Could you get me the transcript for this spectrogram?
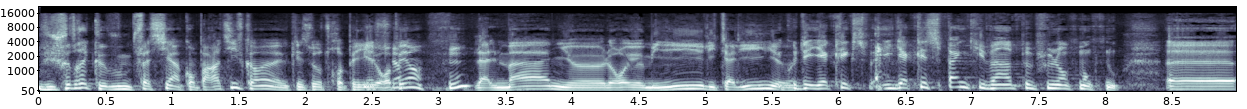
je voudrais que vous me fassiez un comparatif quand même avec les autres pays Bien européens. Hmm. L'Allemagne, euh, le Royaume-Uni, l'Italie. euh, Écoutez, il y a que l'Espagne qui va un peu plus lentement que nous. Euh,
